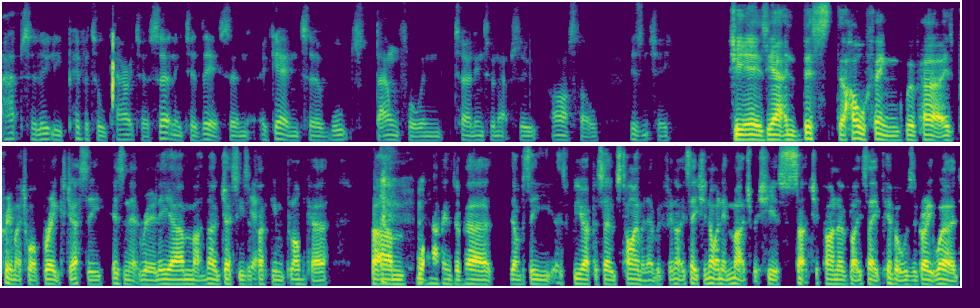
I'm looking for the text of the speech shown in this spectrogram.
absolutely pivotal character, certainly to this, and again to Walt's downfall and turn into an absolute asshole, isn't she? She is, yeah, and this the whole thing with her is pretty much what breaks Jesse, isn't it? Really, um, I know Jesse's a Yeah. fucking plonker, but um, what happens with her? Obviously, a few episodes time and everything. Like you say, she's not in it much, but she is such a kind of like you say, pivot was a great word.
